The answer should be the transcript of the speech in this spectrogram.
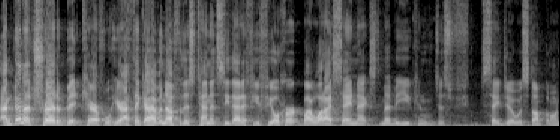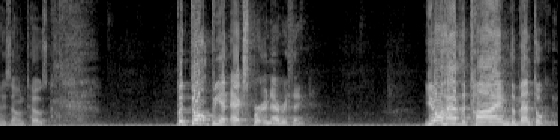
I'm going to tread a bit careful here. I think I have enough of this tendency that if you feel hurt by what I say next, maybe you can just say Joe was stumping on his own toes. But don't be an expert in everything. You don't have the time, the mental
